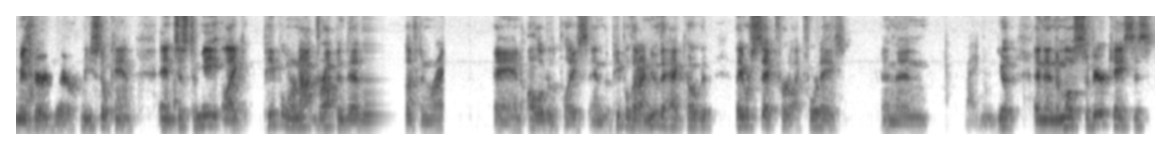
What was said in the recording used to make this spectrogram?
I mean, it's very rare, but you still can. And right. just to me, like people were not dropping dead left and right and all over the place. And the people that I knew that had COVID, they were sick for like four days, and then right. good. And then the most severe cases,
